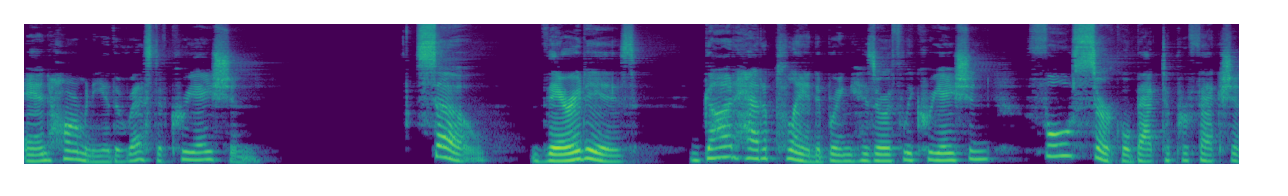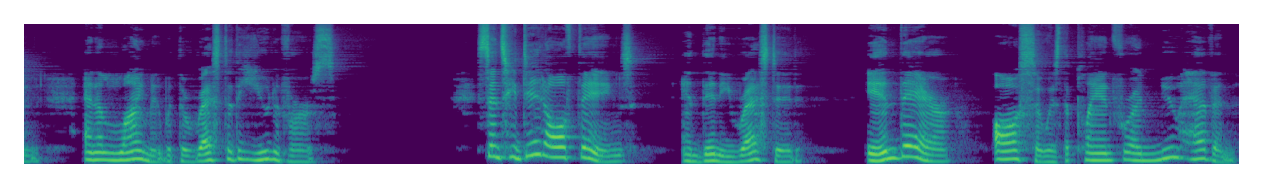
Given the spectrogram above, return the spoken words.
and harmony of the rest of creation. So, there it is. God had a plan to bring his earthly creation full circle back to perfection and alignment with the rest of the universe. Since he did all things, and then he rested, in there also is the plan for a new heaven,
